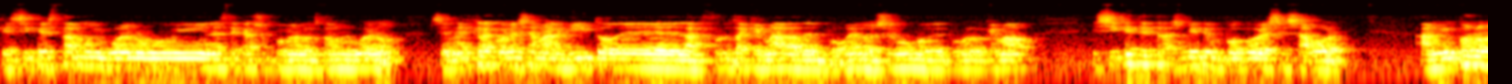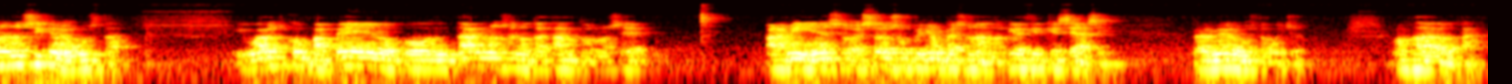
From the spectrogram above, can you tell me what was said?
que sí que está muy bueno, muy, en este caso pomelo está muy bueno, se mezcla con ese amarguito de la fruta quemada del pomelo, ese humo del pomelo quemado, y sí que te transmite un poco ese sabor. A mí por lo menos sí que me gusta. Igual con papel o con tal no se nota tanto, no sé. Para mí, eso, eso es opinión personal, no quiero decir que sea así. Pero a mí me gusta mucho. Vamos a dar otra.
